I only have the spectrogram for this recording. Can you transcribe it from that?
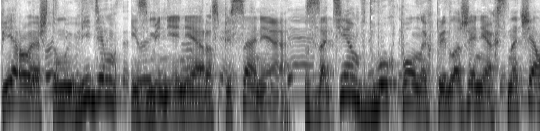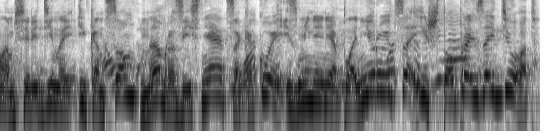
Первое, что мы видим – изменение расписания. Затем в двух полных предложениях с началом, серединой и концом нам разъясняется, какое изменение планируется и что произойдет.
